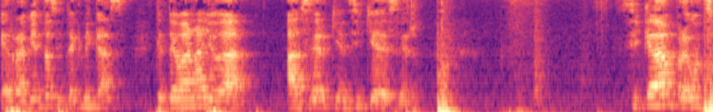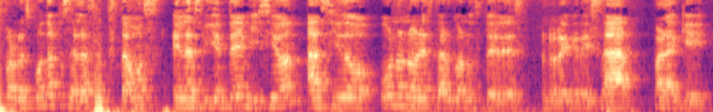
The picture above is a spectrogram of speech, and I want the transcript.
herramientas y técnicas que te van a ayudar a ser quien sí quiere ser. Si quedan preguntas por responder, pues se las contestamos en la siguiente emisión. Ha sido un honor estar con ustedes, regresar para que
